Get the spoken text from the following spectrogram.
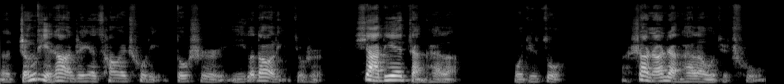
呃，整体上这些仓位处理都是一个道理，就是下跌展开了，我去做；上涨展开了，我去出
